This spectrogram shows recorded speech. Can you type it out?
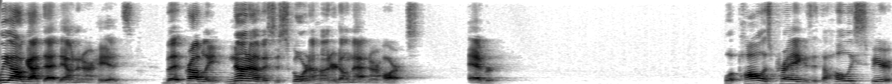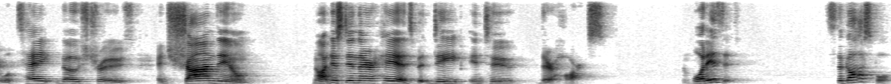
We all got that down in our heads but probably none of us is scoring 100 on that in our hearts. ever. What Paul is praying is that the Holy Spirit will take those truths and shine them, not just in their heads, but deep into their hearts. And what is it? It's the gospel.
